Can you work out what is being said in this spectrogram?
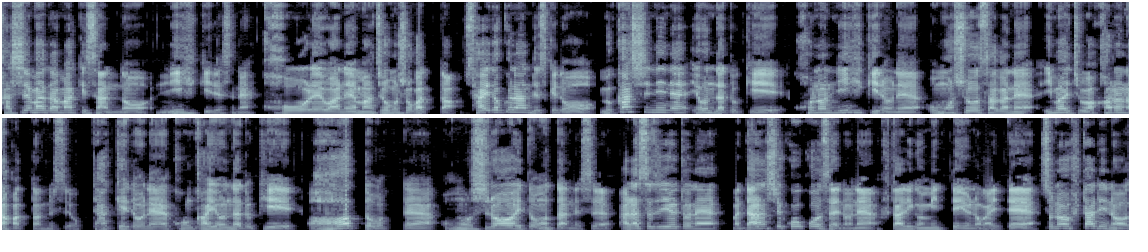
鹿島田真紀さんの2匹ですね。これはね、マジ面白かった。再読なんですけど、昔にね、読んだだ時、この2匹のね、面白さがね、いまいちわからなかったんですよ。だけどね、今回読んだ時、あーっと思って、面白いと思ったんです。あらすじ言うとね、まあ、男子高校生のね、二人組っていうのがいて、その二人の青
